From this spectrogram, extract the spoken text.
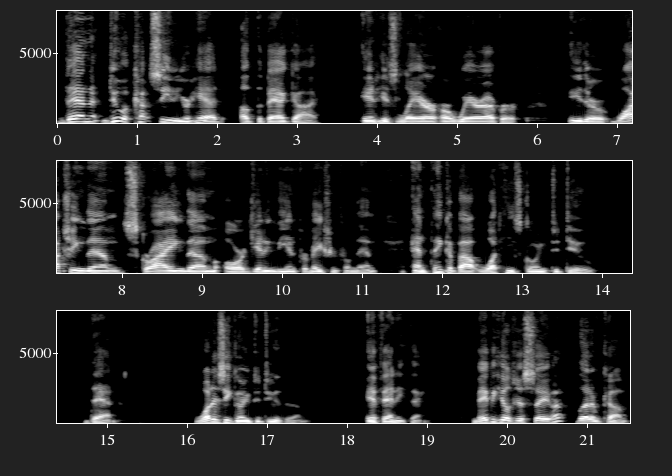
then do a cutscene in your head of the bad guy in his lair or wherever, either watching them, scrying them, or getting the information from them, and think about what he's going to do then. What is he going to do to them, if anything? Maybe he'll just say, oh, let him come.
